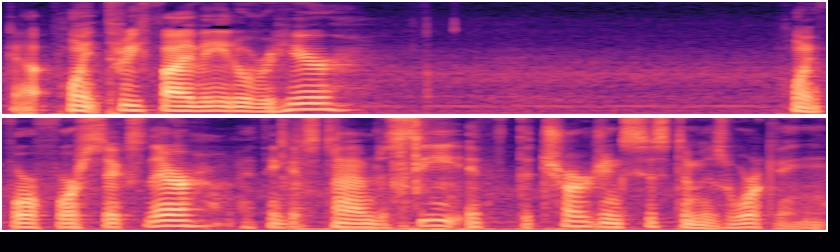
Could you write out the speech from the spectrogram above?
got 0.358 over here, 0.446 there. I think it's time to see if the charging system is working.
